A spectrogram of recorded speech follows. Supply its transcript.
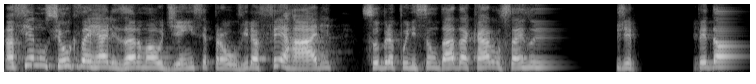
A FIA anunciou que vai realizar uma audiência para ouvir a Ferrari sobre a punição dada a Carlos Sainz no GP da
